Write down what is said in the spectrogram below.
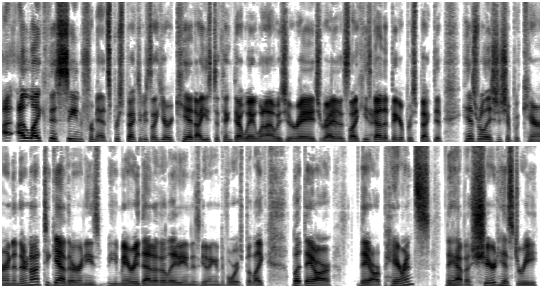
I, I like this scene from ed's perspective. He's like you're a kid. I used to think that way when i was your age right? Yeah. it's like he's Yeah. got a bigger perspective. His relationship with karen and they're not together and he's he married that other lady and is getting a divorce. But like but they are they are parents. They have a shared history.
